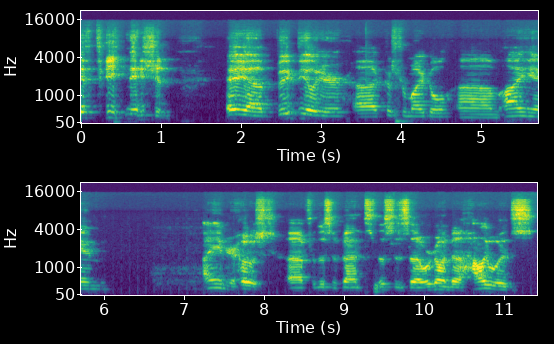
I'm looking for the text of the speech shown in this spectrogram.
TFP Nation? Hey, uh, big deal here, uh, Christopher Michael. Um, I am, I am your host uh, for this event. This is uh, we're going to Hollywood's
